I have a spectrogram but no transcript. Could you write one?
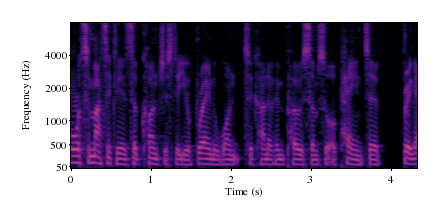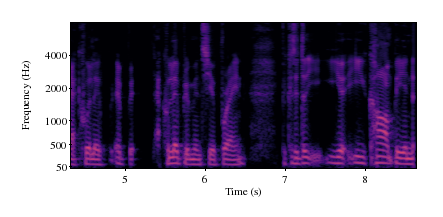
automatically and subconsciously, your brain will want to kind of impose some sort of pain to bring equilibrium, equilibrium into your brain because it, you, you can't be in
